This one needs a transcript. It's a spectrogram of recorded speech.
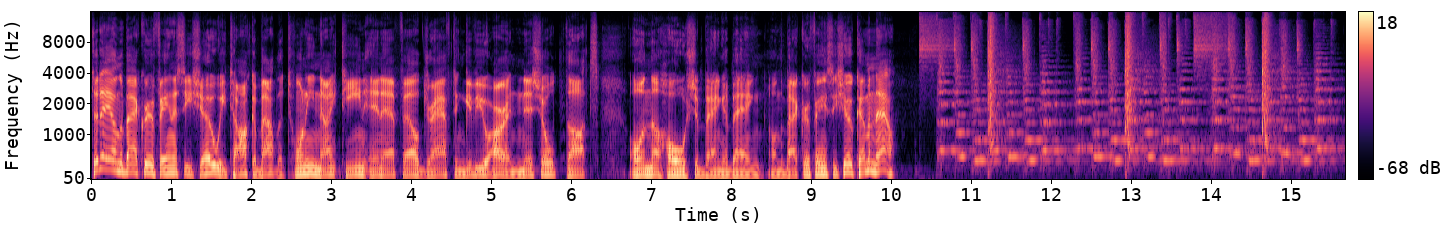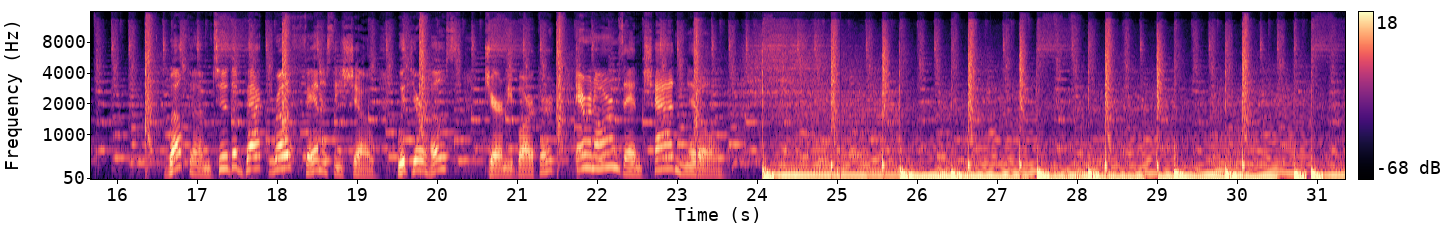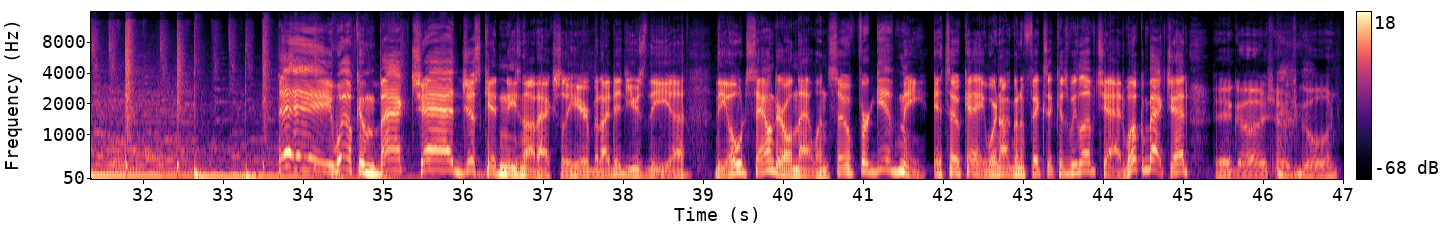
Today on the Back Row Fantasy Show, we talk about the 2019 NFL Draft and give you our initial thoughts on the whole shebang bang on the Back Row Fantasy Show coming now. Welcome to the Back Row Fantasy Show with your hosts, Jeremy Barker, Aaron Arms, and Chad Niddle. Hey, welcome back, Chad. Just kidding, he's not actually here, but I did use the uh, the old sounder on that one, so forgive me. It's okay. We're not going to fix it because we love Chad. Welcome back, Chad. Hey guys, how's it going?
